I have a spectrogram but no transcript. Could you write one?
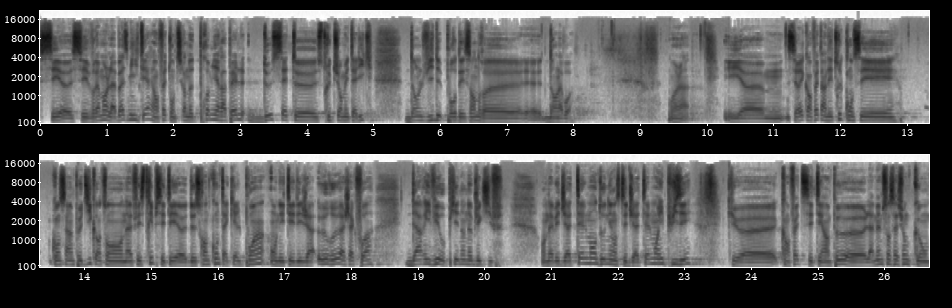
C'est vraiment la base militaire et en fait, on tire notre premier appel de cette structure métallique dans le vide pour descendre dans la voie. Voilà. Et c'est vrai qu'en fait, un des trucs qu'on s'est qu'on s'est un peu dit quand on a fait strip, c'était euh, de se rendre compte à quel point on était déjà heureux à chaque fois d'arriver au pied d'un objectif. On avait déjà tellement donné, on s'était déjà tellement épuisé que euh, qu'en fait c'était un peu euh, la même sensation qu'on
